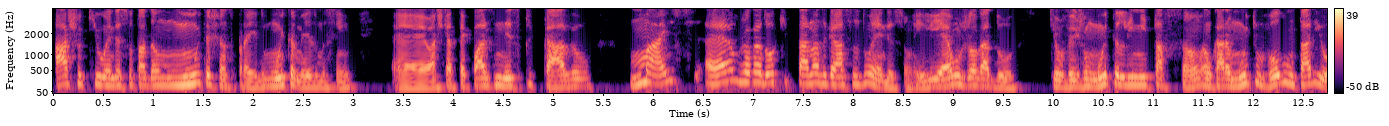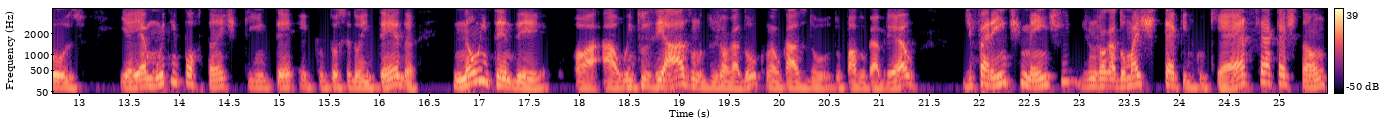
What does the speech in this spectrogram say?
Acho que o Enderson tá dando muita chance para ele, muita mesmo, assim. É, eu acho que é até quase inexplicável, mas é um jogador que tá nas graças do Enderson. Ele é um jogador que eu vejo muita limitação, é um cara muito voluntarioso. E aí é muito importante que, que o torcedor entenda, não entender a, o entusiasmo do jogador, como é o caso do, do Pablo Gabriel, diferentemente de um jogador mais técnico, que essa é a questão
